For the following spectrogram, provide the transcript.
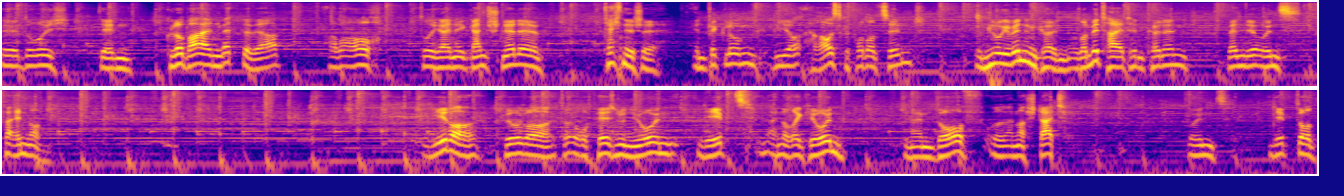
äh, durch den globalen Wettbewerb, aber auch durch eine ganz schnelle technische Entwicklung wir herausgefordert sind und nur gewinnen können oder mithalten können, wenn wir uns verändern. Jeder Bürger der Europäischen Union lebt in einer Region, in einem Dorf oder in einer Stadt und lebt dort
